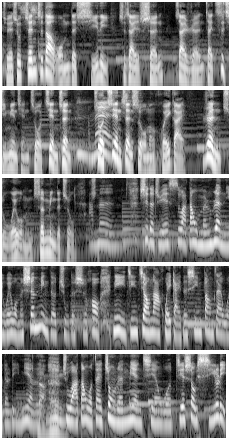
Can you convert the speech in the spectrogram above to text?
主耶稣真知道我们的洗礼是在神、在人、在自己面前做见证，做见证是我们悔改。认主为我们生命的主，阿门。是的，主耶稣啊，当我们认你为我们生命的主的时候，你已经叫那悔改的心放在我的里面了。主啊，当我在众人面前我接受洗礼，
